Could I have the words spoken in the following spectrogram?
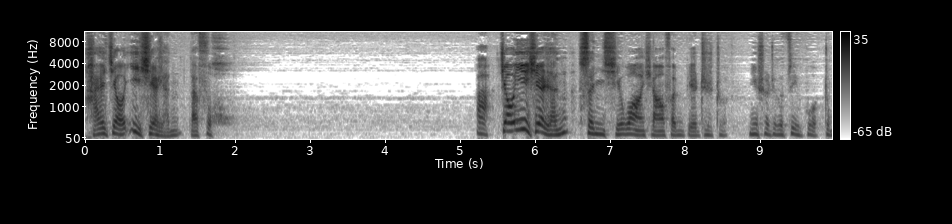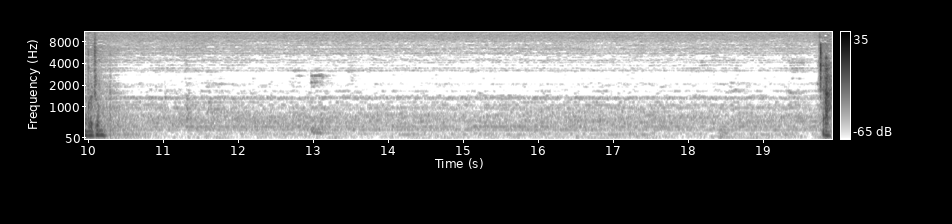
还叫一些人来复活，啊，叫一些人生起妄想分别执着，你说这个罪过重不重？啊，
